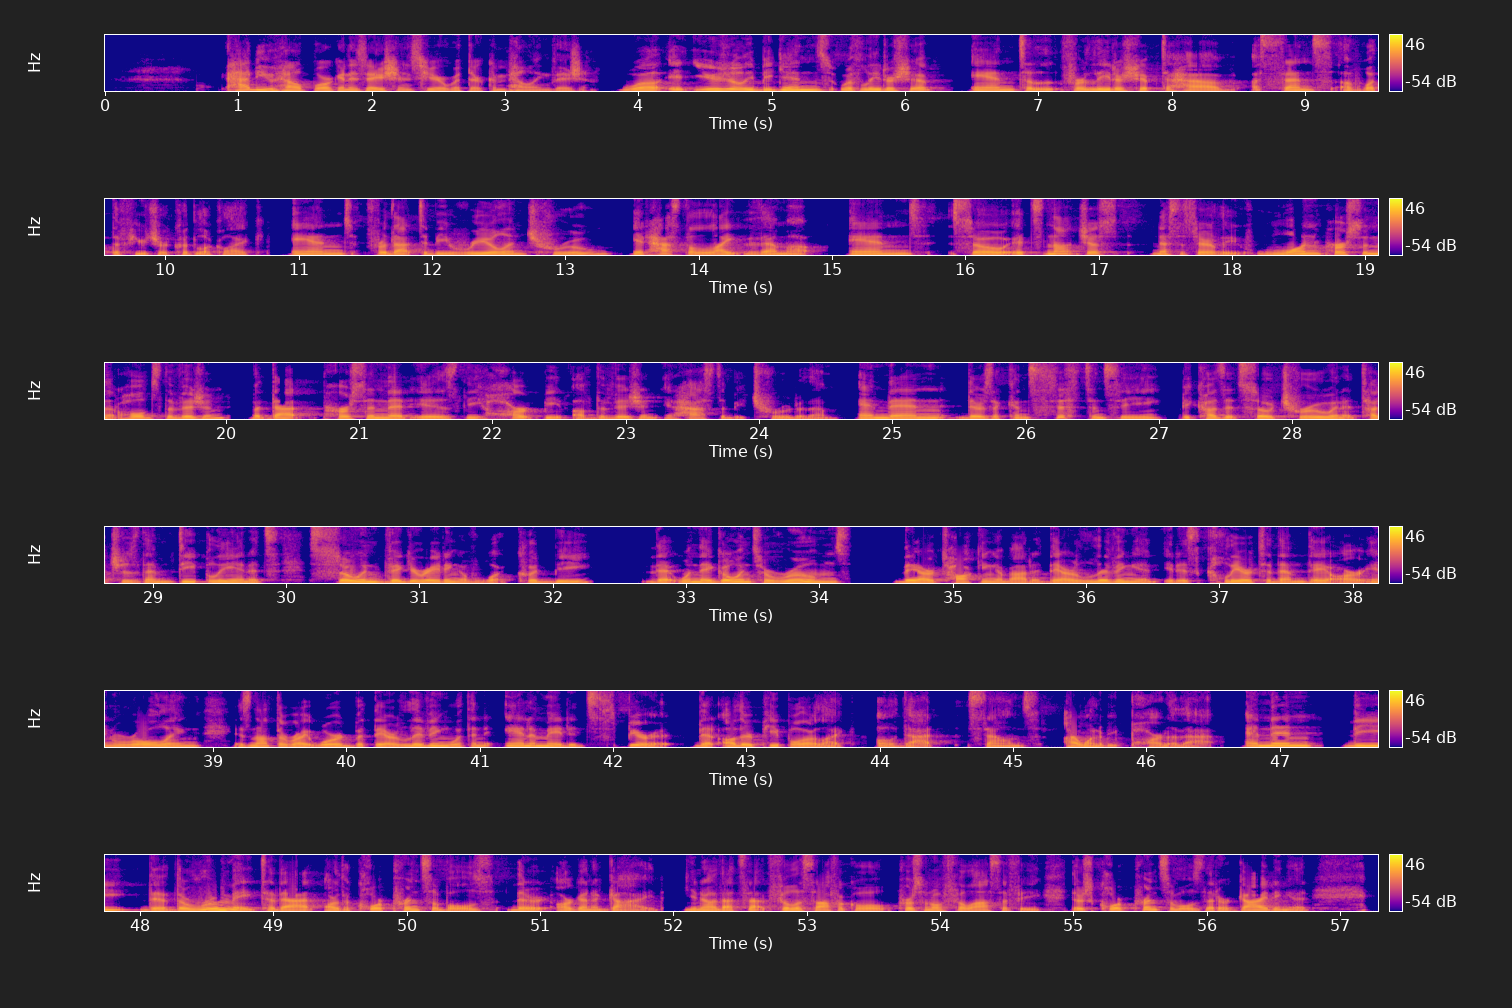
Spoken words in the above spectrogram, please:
How do you help organizations here with their compelling vision? Well, it usually begins with leadership and to, for leadership to have a sense of what the future could look like. And for that to be real and true, it has to light them up. And so it's not just necessarily one person that holds the vision, but that person that is the heartbeat of the vision, it has to be true to them. And then there's a consistency because it's so true and it touches them deeply and it's so invigorating of what could be that when they go into rooms, they are talking about it. They are living it. It is clear to them. They are enrolling, is not the right word, but they are living with an animated spirit that other people are like, oh, that sounds, I want to be part of that. And then the the the roommate to that are the core principles that are going to guide. You know that's that philosophical personal philosophy. There's core principles that are guiding it.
